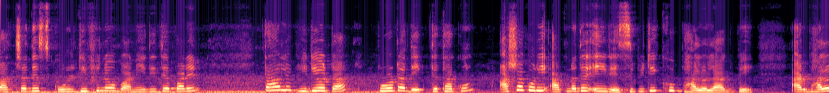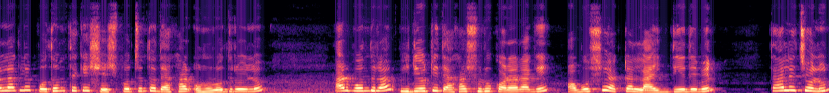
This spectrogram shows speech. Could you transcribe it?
বাচ্চাদের স্কুল টিফিনেও বানিয়ে দিতে পারেন। তাহলে ভিডিওটা পুরোটা দেখতে থাকুন। আশা করি আপনাদের এই রেসিপিটি খুব ভালো লাগবে। আর ভালো লাগলে প্রথম থেকে শেষ পর্যন্ত দেখার অনুরোধ রইল। আর বন্ধুরা, ভিডিওটি দেখা শুরু করার আগে অবশ্যই একটা লাইক দিয়ে দেবেন। তাহলে চলুন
